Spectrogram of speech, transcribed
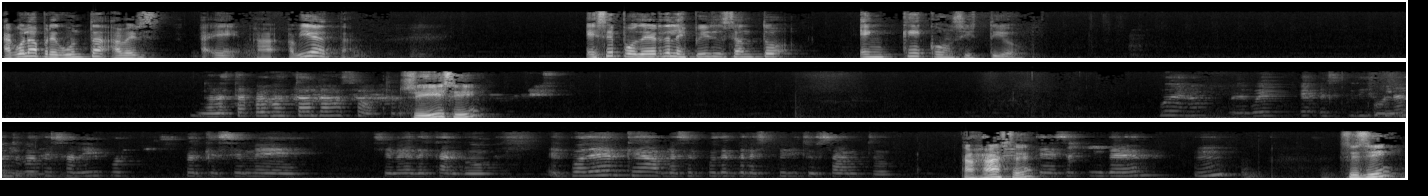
hago la pregunta a ver eh, abierta. Ese poder del Espíritu Santo, ¿en qué consistió? ¿No lo estás preguntando a nosotros? Sí, sí. descargó. El poder que habla es el poder del Espíritu Santo. Ajá, sí. Sí, sí.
